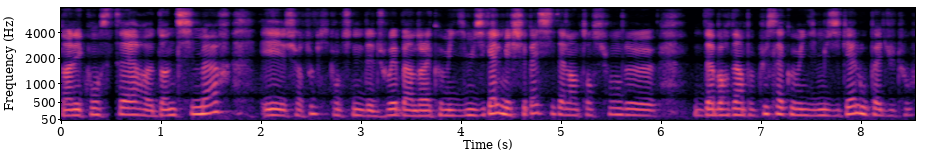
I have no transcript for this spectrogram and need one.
dans les concerts d'Hans Zimmer et surtout qui continue d'être jouée ben, dans la comédie musicale. Mais je sais pas si tu as l'intention de d'aborder un peu plus la comédie musicale ou pas du tout.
